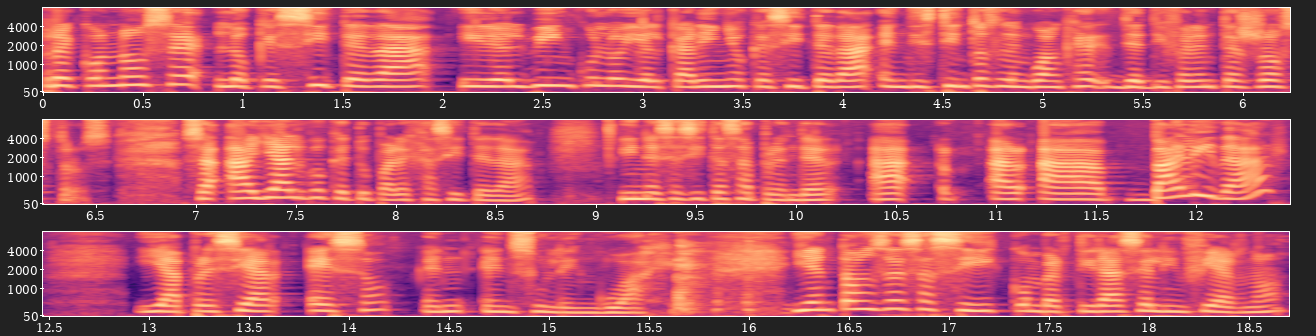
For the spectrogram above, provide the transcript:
reconoce lo que sí te da y el vínculo y el cariño que sí te da en distintos lenguajes de diferentes rostros. O sea, hay algo que tu pareja sí te da y necesitas aprender a, validar y apreciar eso en, en su lenguaje. Y entonces así convertirás el infierno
